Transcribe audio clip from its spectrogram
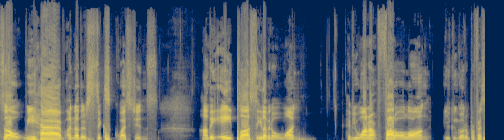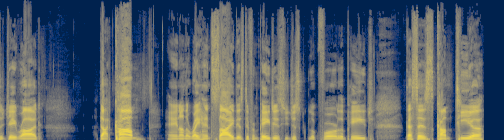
So we have another six questions on the A plus 1101. If you want to follow along, you can go to professorjrod.com and on the right hand side there's different pages. You just look for the page that says CompTIA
